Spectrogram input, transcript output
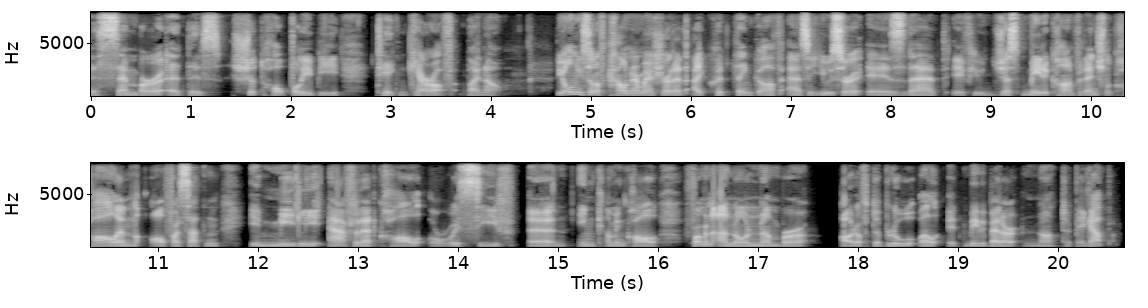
December, uh, this should hopefully be taken care of by now. The only sort of countermeasure that I could think of as a user is that if you just made a confidential call and all of a sudden immediately after that call receive an incoming call from an unknown number out of the blue, well, it may be better not to pick up.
